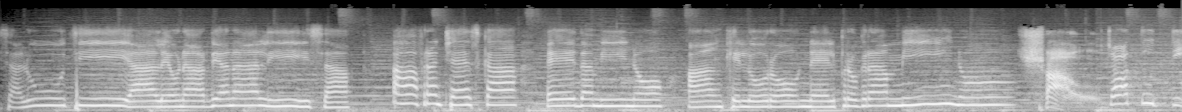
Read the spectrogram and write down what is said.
Saluti a Leonardo e Annalisa, a Francesca ed Amino, anche loro nel programmino. Ciao! Ciao a tutti!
